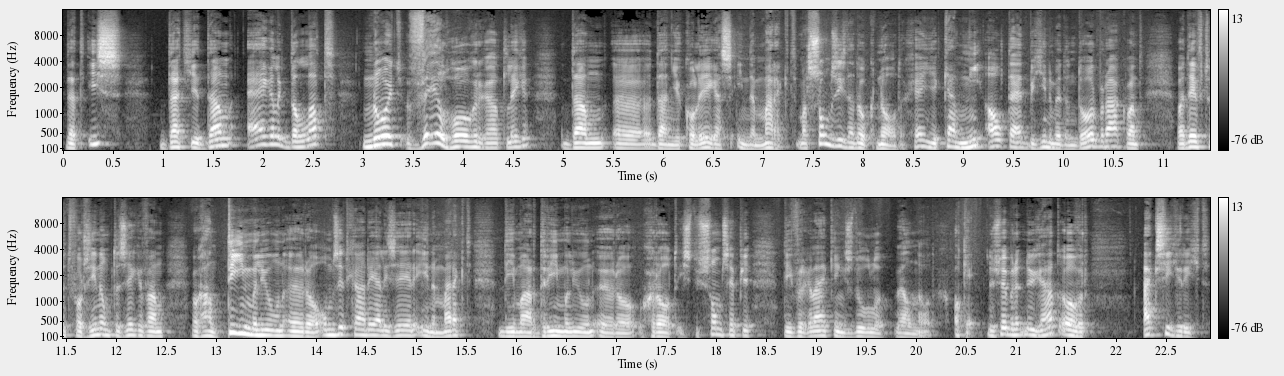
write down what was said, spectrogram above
Dat is dat je dan eigenlijk de lat nooit veel hoger gaat leggen dan, uh, dan je collega's in de markt. Maar soms is dat ook nodig. Hè. Je kan niet altijd beginnen met een doorbraak, want wat heeft het voorzien om te zeggen van we gaan 10 miljoen euro omzet gaan realiseren in een markt die maar 3 miljoen euro groot is. Dus soms heb je die vergelijkingsdoelen wel nodig. Oké, dus we hebben het nu gehad over actiegericht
